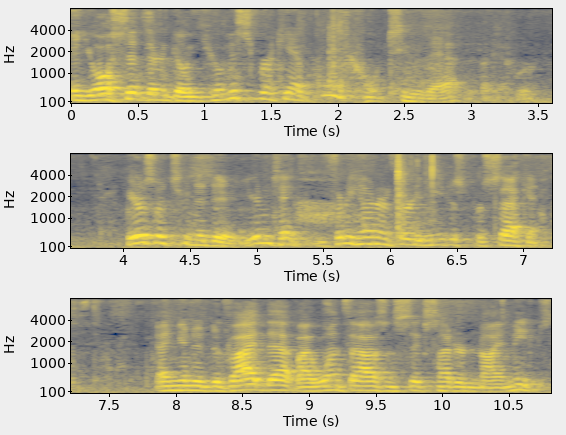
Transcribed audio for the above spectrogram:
And you all sit there and go, you know, Mr. Bergkamp, we won't do that. Here's what you're going to do. You're going to take 330 meters per second and you're going to divide that by 1,609 meters.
